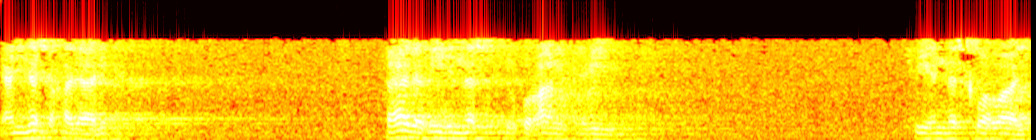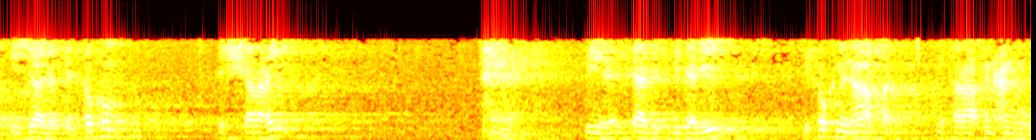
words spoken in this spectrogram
يعني نسخ ذلك. فهذا فيه النسخ في القرآن الكريم. فيه النسخ وهو إزالة الحكم الشرعي. في ثابت بدليل بحكم آخر متراخ عنه.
